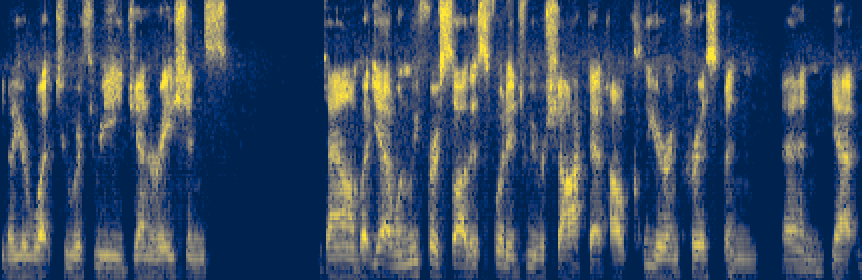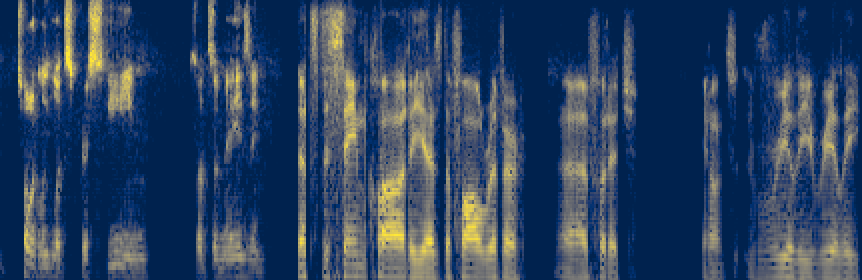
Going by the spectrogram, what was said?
you know you're what two or three generations down. But yeah, when we first saw this footage, we were shocked at how clear and crisp and and yeah, totally looks pristine. So it's amazing. That's the same quality as the Fall River uh, footage. You know, it's really, really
